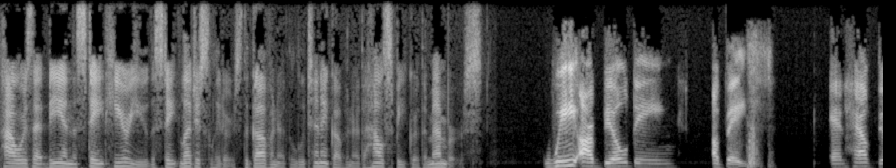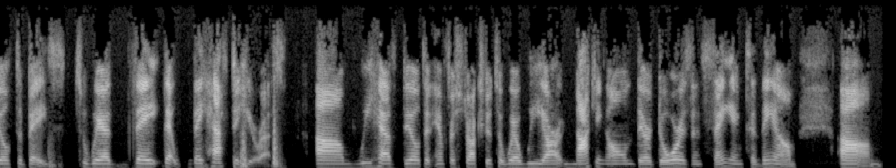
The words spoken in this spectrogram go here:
powers that be in the state hear you, the state legislators, the governor, the lieutenant governor, the House Speaker, the members? We are building a base and have built a base to where they that they have to hear us. Um, we have built an infrastructure to where we are knocking on their doors and saying to them, um,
